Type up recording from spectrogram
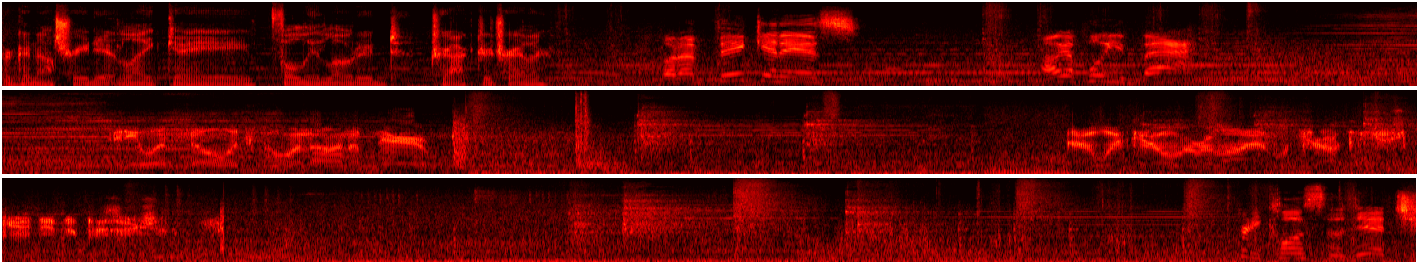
We're gonna treat it like a fully loaded tractor trailer. What I'm thinking is, I'm gonna pull you back. Know what's going on up there? That wicked old reliable truck is just getting into position. Pretty close to the ditch.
